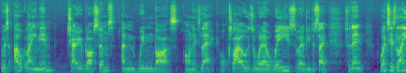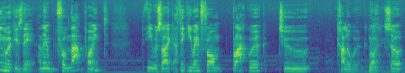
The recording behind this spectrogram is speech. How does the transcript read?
was outlining cherry blossoms and wind bars on his leg, or clouds, or whatever, waves, whatever you decide. So then, once his line work is there, and then from that point, he was like, I think he went from black work to color work. Right. So,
